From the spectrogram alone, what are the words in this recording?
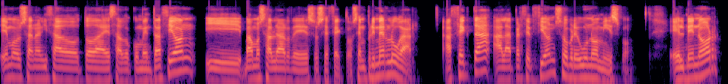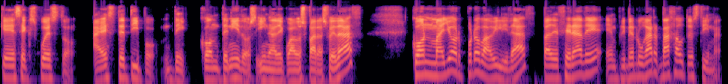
Hemos analizado toda esa documentación y vamos a hablar de esos efectos. En primer lugar, afecta a la percepción sobre uno mismo. El menor que es expuesto a este tipo de contenidos inadecuados para su edad, con mayor probabilidad padecerá de, en primer lugar, baja autoestima.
